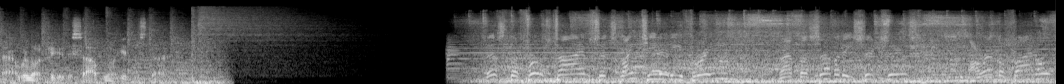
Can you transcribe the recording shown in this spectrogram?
Nah, we're gonna figure this out. We're gonna get this done. This is the first time since 1983 that the 76ers are in the finals.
